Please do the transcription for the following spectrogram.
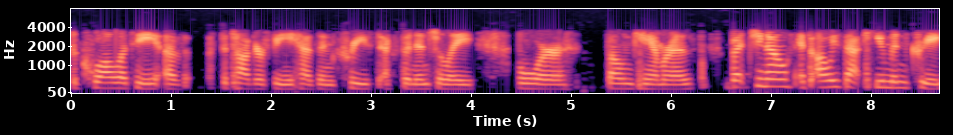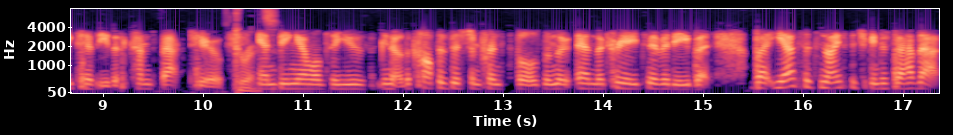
the quality of photography has increased exponentially for phone cameras. But you know, it's always that human creativity that it comes back to, Correct. and being able to use you know the composition principles and the and the creativity. But but yes, it's nice that you can just have that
